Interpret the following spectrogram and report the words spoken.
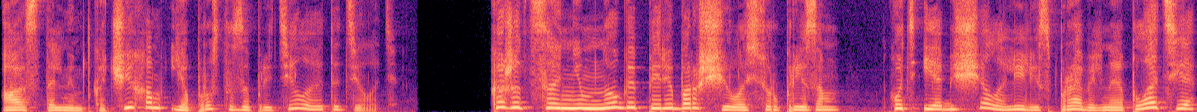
а остальным ткачихам я просто запретила это делать. Кажется, немного переборщила с сюрпризом. Хоть и обещала Лилис правильное платье,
